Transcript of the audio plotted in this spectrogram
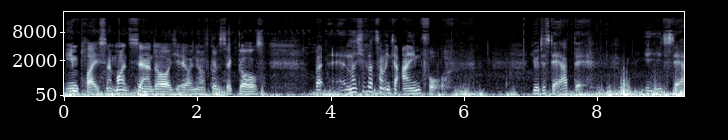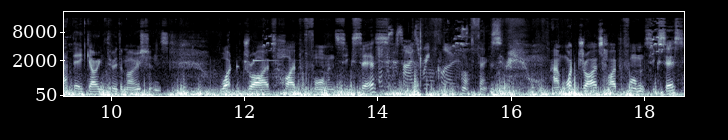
in place and it might sound oh yeah I know I've got to set goals but unless you've got something to aim for you're just out there. You're just out there going through the motions. What drives high performance success? Exercise ring closed. Oh, thanks, Siri. Um, what drives high performance success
